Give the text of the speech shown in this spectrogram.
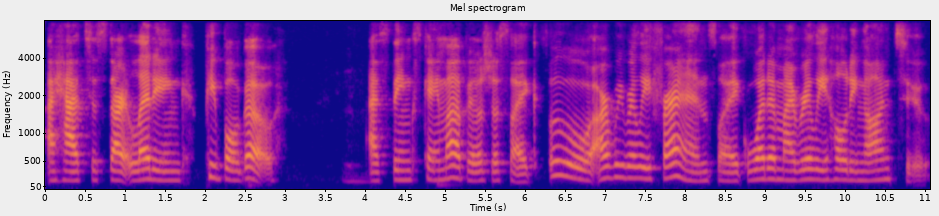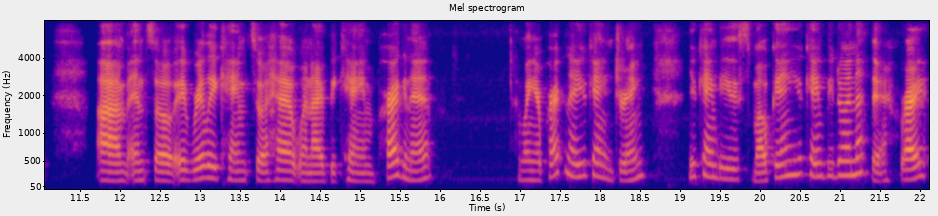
I had to start letting people go. as things came up, it was just like, ooh, are we really friends? Like, what am I really holding on to? Um, and so it really came to a head when I became pregnant. When you're pregnant, you can't drink, you can't be smoking, you can't be doing nothing, right?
